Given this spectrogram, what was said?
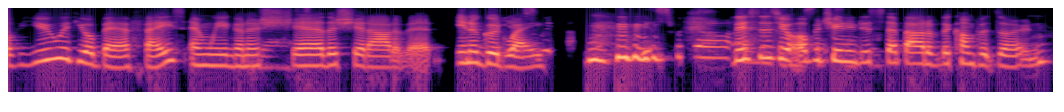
of you with your bare face, and we're going to Yes. share the shit out of it in a good Yes, way. Yes, we are. Oh this is your I'm opportunity to step out of the comfort zone.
